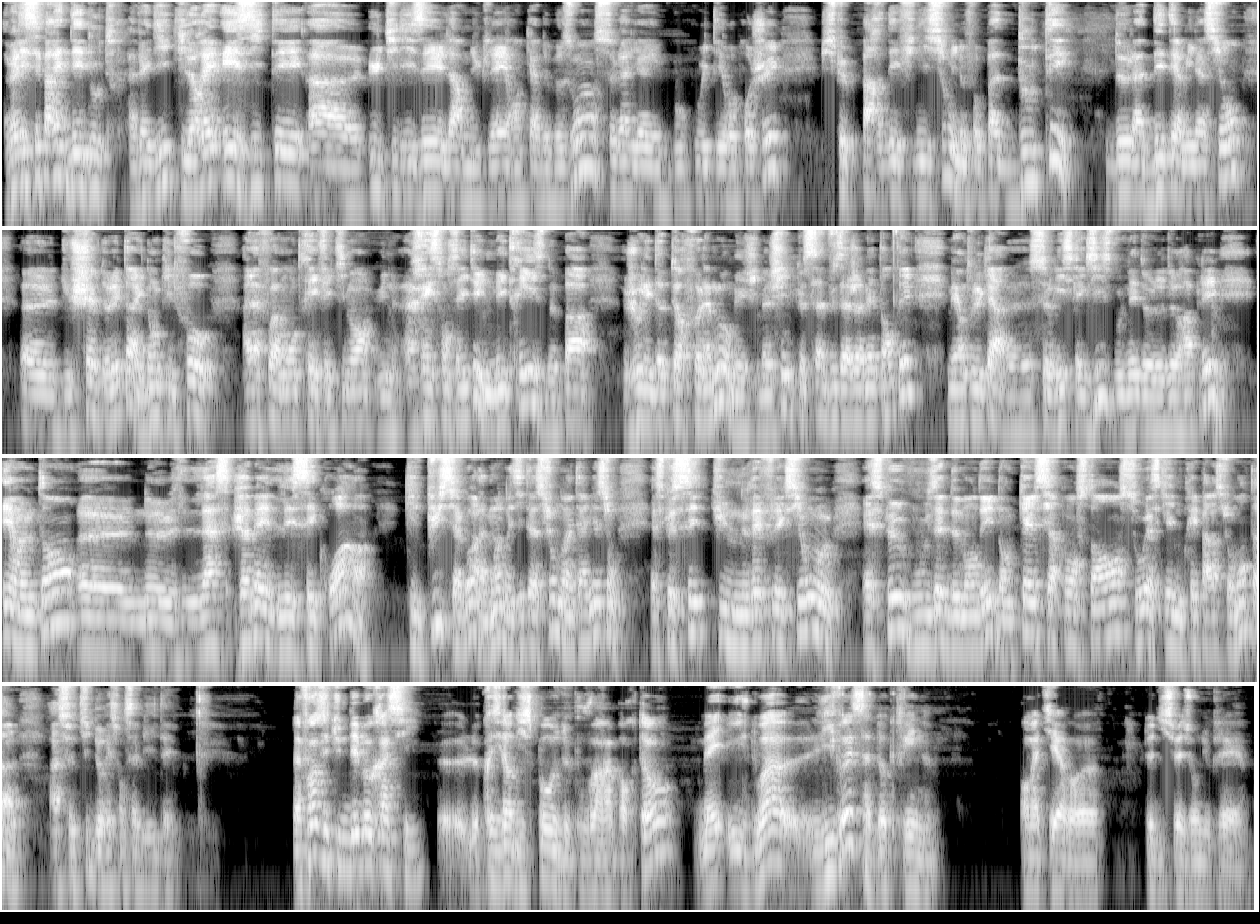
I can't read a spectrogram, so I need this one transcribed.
avait laissé paraître des doutes, avait dit qu'il aurait hésité à euh, utiliser l'arme nucléaire en cas de besoin. Cela lui a beaucoup été reproché, puisque par définition, il ne faut pas douter de la détermination euh, du chef de l'État. Et donc, il faut à la fois montrer effectivement une responsabilité, une maîtrise, ne pas jouer les docteurs Folamour, mais j'imagine que ça ne vous a jamais tenté. Mais en tout cas, euh, ce risque existe, vous venez de le rappeler, et en même temps, euh, ne laisse jamais laisser croire qu'il puisse y avoir la moindre hésitation dans l'interrogation. Est-ce que c'est une réflexion euh, Est-ce que vous vous êtes demandé dans quelles circonstances ou est-ce qu'il y a une préparation mentale à ce type de responsabilité? La France est une démocratie. Euh, le président dispose de pouvoirs importants, mais il doit euh, livrer sa doctrine en matière euh, de dissuasion nucléaire.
